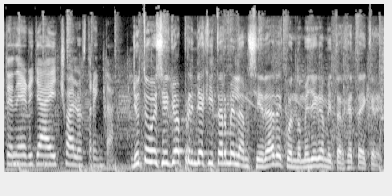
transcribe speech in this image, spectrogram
Tener ya hecho a los 30. Yo te voy a decir, yo aprendí a quitarme la ansiedad de cuando me llega mi tarjeta de crédito.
